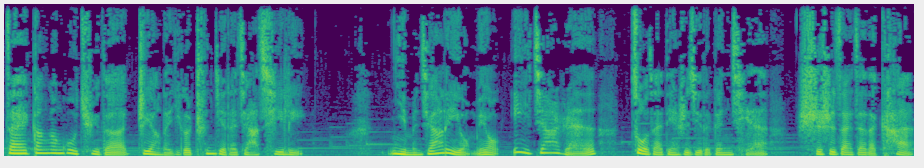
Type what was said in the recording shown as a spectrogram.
在刚刚过去的这样的一个春节的假期里，你们家里有没有一家人坐在电视机的跟前，实实在在的看？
